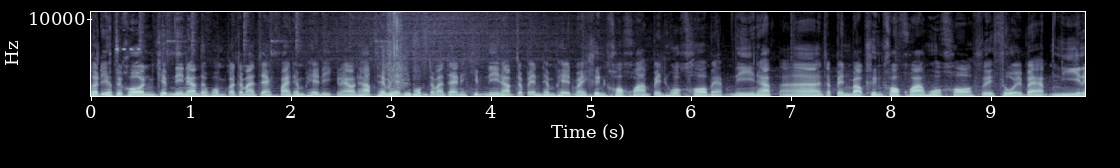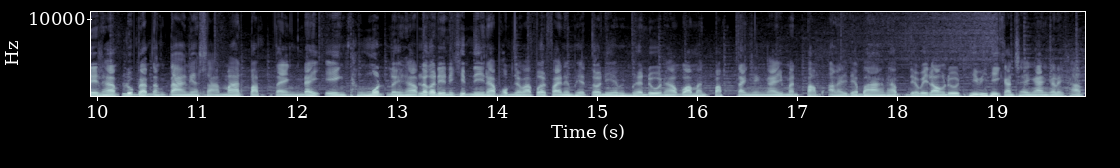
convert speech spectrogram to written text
สวัสดีครับทุกคน คลิปนี้นะครับผมก็จะมาแจกไฟล์เทมเพลตอีกแล้วครับ เทมเพลตที่ผมจะมาแจกในคลิปนี้นะครับ จะเป็นเทมเพลตไว้ขึ้นข้อความเป็นหัวข้อแบบนี้นะครับ อ่า จะเป็นแบบขึ้นข้อความหัวข้อสวยๆแบบนี้เลยครับ รูปแบบต่างๆเนี่ยสามารถปรับแต่งได้เองทั้งหมดเลยครับ แล้วก็เดี๋ยวในคลิปนี้นะครับผมจะมาเปิดไฟล์เทมเพลตตัวนี้ให้เพื่อนๆดูนะครับว่ามันปรับแต่งยังไง มันปรับอะไรได้บ้างครับ เดี๋ยวไปลองดูที่วิธีการใช้งานกันเลยครับ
